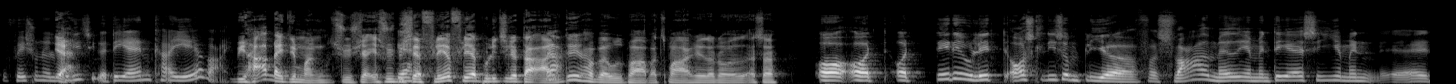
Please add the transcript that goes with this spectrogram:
professionelle Ja. ja. politikere. Det er en karrierevej. Vi har rigtig mange, synes jeg. Jeg synes, vi Ja. ser flere og flere politikere, der Ja. aldrig har været ude på arbejdsmarkedet eller noget. Altså, Og, og, og det, det jo lidt også ligesom bliver forsvaret med, jamen det er at sige, jamen øh,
